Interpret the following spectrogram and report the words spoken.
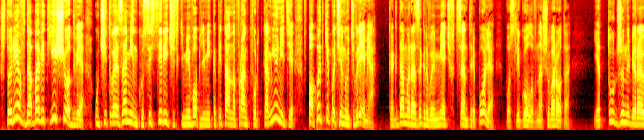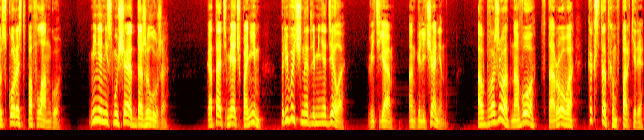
что Рев добавит еще две, учитывая заминку с истерическими воплями капитана Франкфурт Комьюнити в попытке потянуть время. Когда мы разыгрываем мяч в центре поля, после гола в наши ворота, я тут же набираю скорость по флангу. Меня не смущают даже лужи. Катать мяч по ним — привычное для меня дело, ведь я англичанин. Обвожу одного, второго, как Стэтхэм в Паркере,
